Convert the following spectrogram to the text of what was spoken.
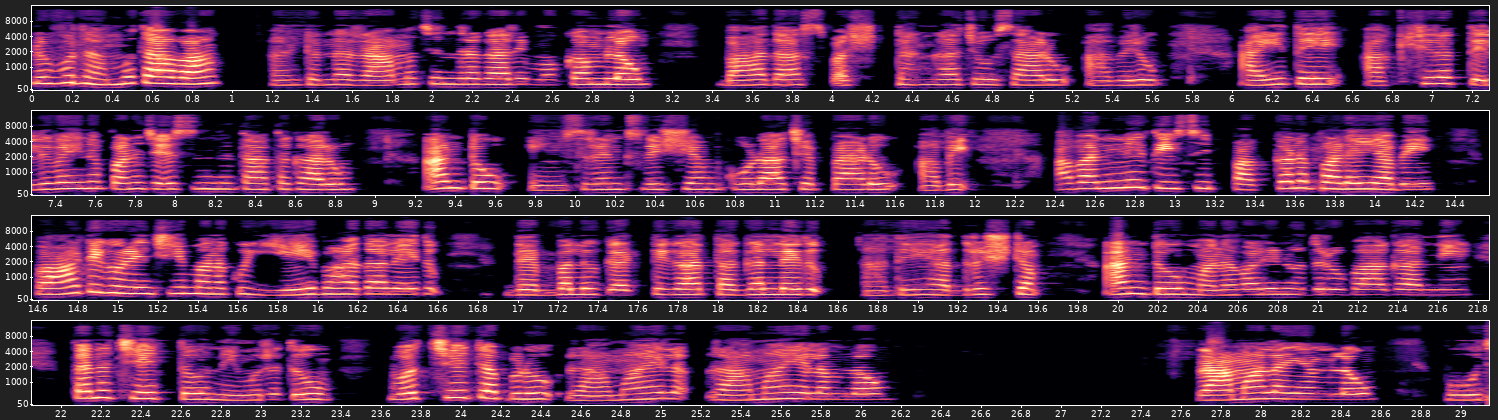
నువ్వు నమ్ముతావా? అంటున్న రామచంద్ర గారి ముఖంలో బాధ స్పష్టంగా చూశాడు అవిరు అయితే అక్షర తెలివైన పని చేసింది తాతగారు అంటూ ఇన్సూరెన్స్ విషయం కూడా చెప్పాడు అభి. అవన్నీ తీసి పక్కన పడే అభి. వాటి గురించి మనకు ఏ బాధ లేదు. దెబ్బలు గట్టిగా తగల్లేదు. అదే అదృష్టం అంటూ మనవడి నుదురు భాగాన్ని తన చేత్తో నిమురుతూ వచ్చేటప్పుడు రామాయణ రామాయణంలో రామాలయంలో పూజ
